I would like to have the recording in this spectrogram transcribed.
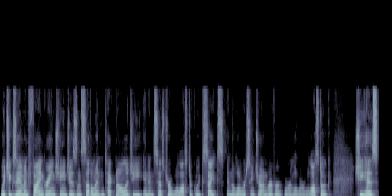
which examined fine grained changes in settlement and technology in ancestral Wolastoqiyik sites in the lower St. John River or lower Wolastoq, she has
